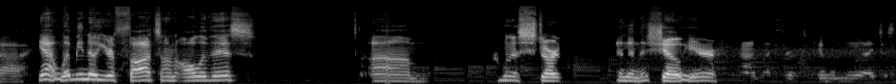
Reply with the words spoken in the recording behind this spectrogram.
uh, yeah, let me know your thoughts on all of this. Um, I'm going to start ending the show here. Uh, my throat's killing me. I just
